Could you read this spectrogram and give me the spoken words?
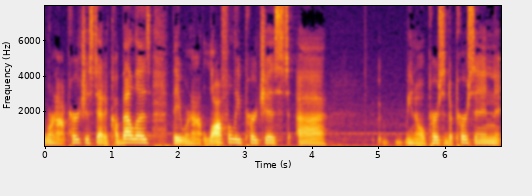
were not purchased at a Cabela's, they were not lawfully purchased, uh, you know, person to person,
